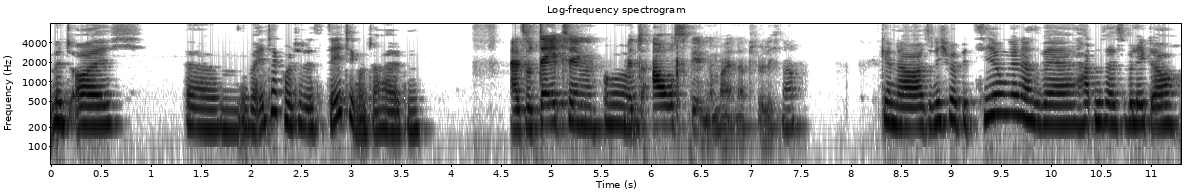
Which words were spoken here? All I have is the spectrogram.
mit euch ähm, über interkulturelles Dating unterhalten. Also Dating oh. mit Ausgehen gemeint natürlich, ne? Genau, also nicht über Beziehungen. Also wir hatten uns alles überlegt, auch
